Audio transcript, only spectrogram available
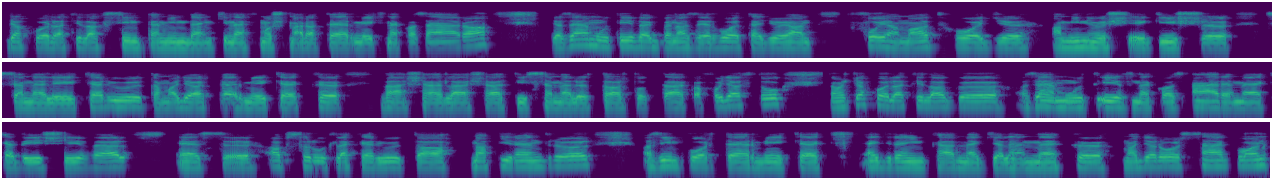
gyakorlatilag szinte mindenkinek most már a terméknek az ára. Az elmúlt években azért volt egy olyan folyamat, hogy a minőség is szem elé került, a magyar termékek vásárlását is szem előtt tartották a fogyasztók. Na most gyakorlatilag az elmúlt évnek az áremelkedésével ez abszolút lekerült a napirendről. Az importtermékek egyre inkább megjelennek Magyarországon.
